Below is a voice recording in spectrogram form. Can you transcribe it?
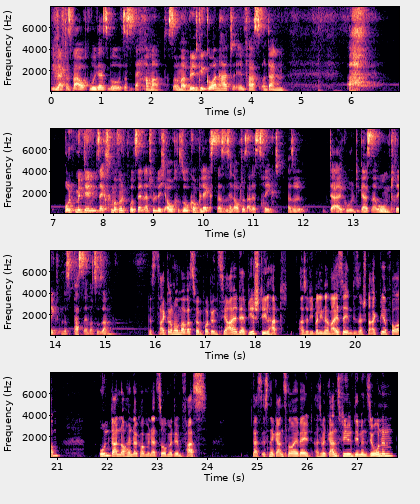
wie gesagt, das war auch, wo ich gesagt habe, das ist der Hammer. Dass auch mal wild gegoren hat im Fass und dann. Ach, und mit den 6,5% natürlich auch so komplex, dass es halt auch das alles trägt. Also der Alkohol, die ganzen Aromen trägt und das passt einfach zusammen. Das zeigt auch nochmal, was für ein Potenzial der Bierstil hat. Also die Berliner Weiße in dieser Starkbierform und dann noch in der Kombination mit dem Fass, das ist eine ganz neue Welt. Also mit ganz vielen Dimensionen.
